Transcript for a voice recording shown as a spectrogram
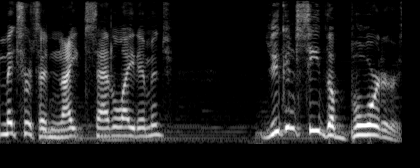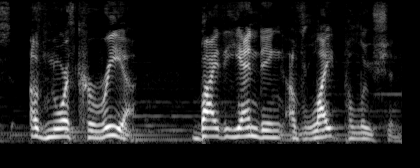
make sure it's a night satellite image. You can see the borders of North Korea by the ending of light pollution.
